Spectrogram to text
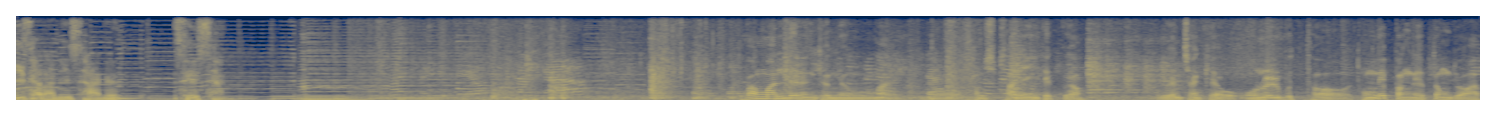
이 사람이 사는 세상. 빵 만드는 경력만 뭐 34년이 됐고요. 우연찮게 오늘부터 동네빵 협동조합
